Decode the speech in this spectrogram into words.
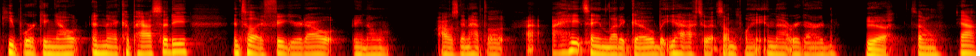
keep working out in that capacity until I figured out, you know, I was going to have to. I, I hate saying let it go, but you have to at some point in that regard. Yeah. So yeah,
